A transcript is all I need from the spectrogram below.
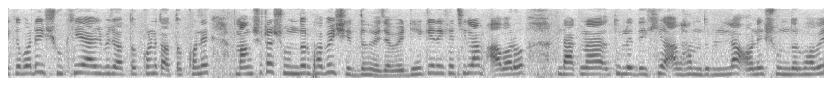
একেবারেই শুকিয়ে আসবে যতক্ষণে ততক্ষণে মাংসটা সুন্দরভাবেই সিদ্ধ হয়ে যাবে। ঢেকে রেখেছিলাম, আবারও ঢাকনা তুলে দেখি, আলহামদুলিল্লাহ অনেক সুন্দরভাবে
